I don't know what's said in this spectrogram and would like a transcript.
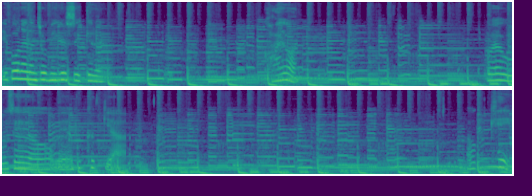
이번에는 좀 이길 수 있기를. 과연. 왜 우세요? 왜 흑흑이야? 오케이.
